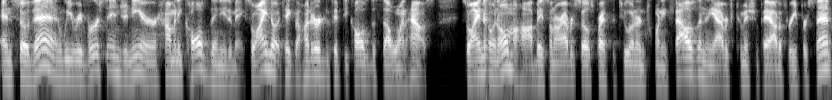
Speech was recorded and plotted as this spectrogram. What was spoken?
and so then we reverse engineer how many calls they need to make. So I know it takes 150 calls to sell one house. So I know in Omaha, based on our average sales price of 220,000 and the average commission payout of 3%,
